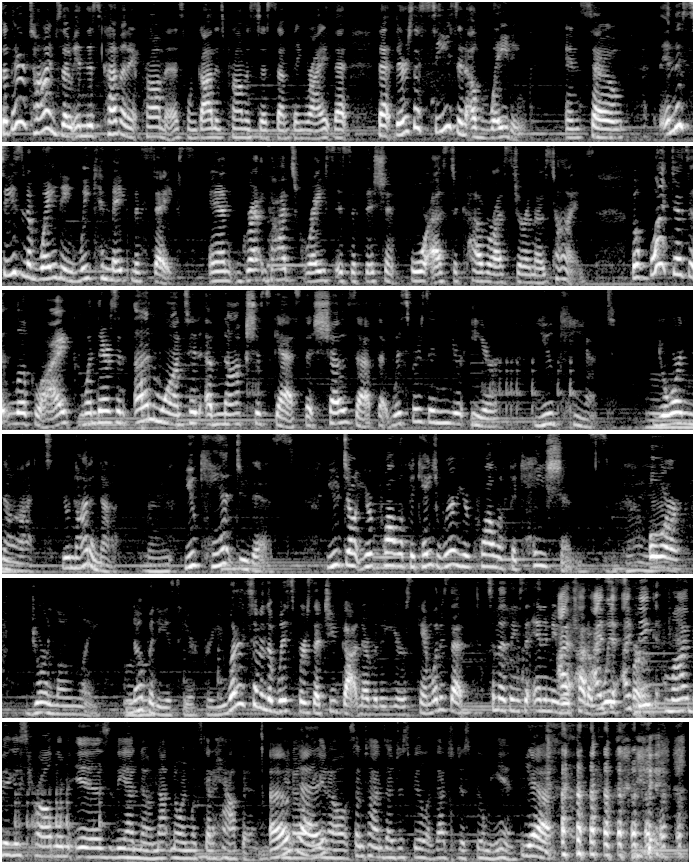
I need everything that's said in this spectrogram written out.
So there are times though in this covenant promise when God has promised us something, right? That that there's a season of waiting. And so in this season of waiting, we can make mistakes. And God's grace is sufficient for us to cover us during those times. But what does it look like when there's an unwanted, obnoxious guest that shows up that whispers in your ear, you can't. You're hmm. not. You're not enough. Right. You can't do this. You don't, your qualification, where are your qualifications? Okay, yeah. Or you're lonely. Nobody is here for you. What are some of the whispers that you've gotten over the years, Kim? What is that? Some of the things the enemy will try to I, whisper. I think my biggest problem is the unknown, not knowing what's going to happen. You know, Okay. you know, sometimes I just feel like God should just fill me in. yeah.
